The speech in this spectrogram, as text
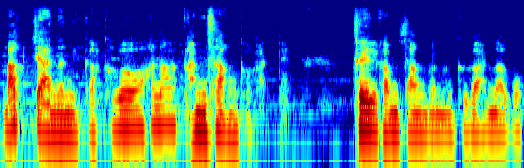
막지 않으니까 그거 하나 감사한 것 같아. 제일 감사한 거는 그거 하나고.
